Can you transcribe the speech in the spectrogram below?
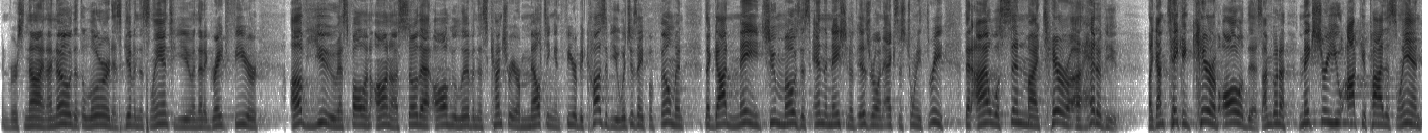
in verse 9. I know that the Lord has given this land to you and that a great fear of you has fallen on us, so that all who live in this country are melting in fear because of you, which is a fulfillment that God made to Moses and the nation of Israel in Exodus 23 that I will send my terror ahead of you. Like I'm taking care of all of this. I'm going to make sure you occupy this land.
